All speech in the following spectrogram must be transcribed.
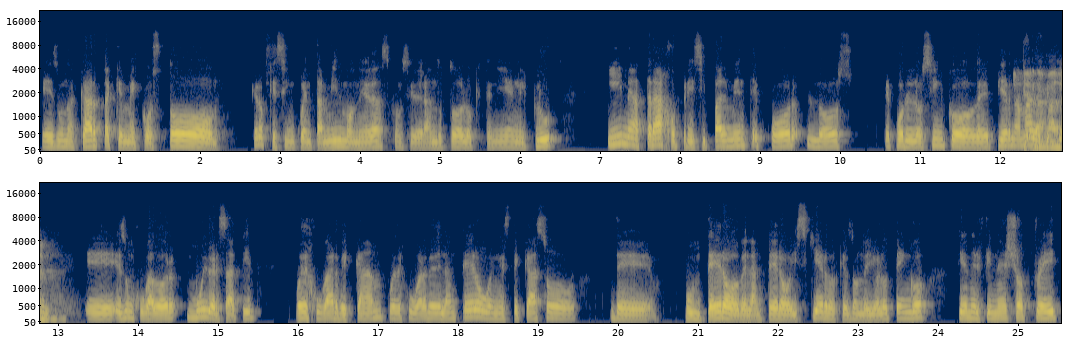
Es una carta que me costó, creo que 50 mil monedas, considerando todo lo que tenía en el club, y me atrajo principalmente por los, eh, por los cinco de pierna, mala. Eh, es un jugador muy versátil, puede jugar de cam, puede jugar de delantero o en este caso de, puntero o delantero izquierdo, que es donde yo lo tengo, tiene el finish shot rate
